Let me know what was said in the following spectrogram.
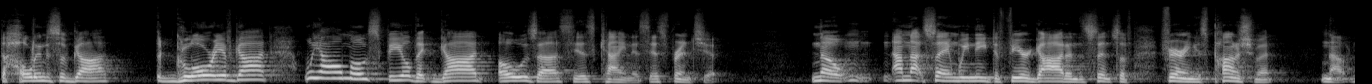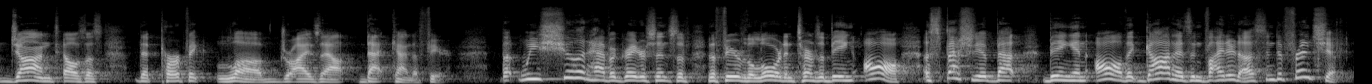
the holiness of God, the glory of God, we almost feel that God owes us his kindness, his friendship. No, I'm not saying we need to fear God in the sense of fearing his punishment. No, John tells us that perfect love drives out that kind of fear. But we should have a greater sense of the fear of the Lord in terms of being awe, especially about being in awe that God has invited us into friendship.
